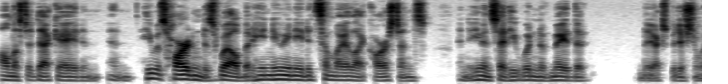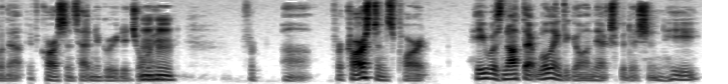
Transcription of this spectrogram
almost a decade, and and he was hardened as well. But he knew he needed somebody like Karstens, and he even said he wouldn't have made the the expedition without if Karstens hadn't agreed to join. Mm-hmm. For uh, for Karstens' part, he was not that willing to go on the expedition. He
